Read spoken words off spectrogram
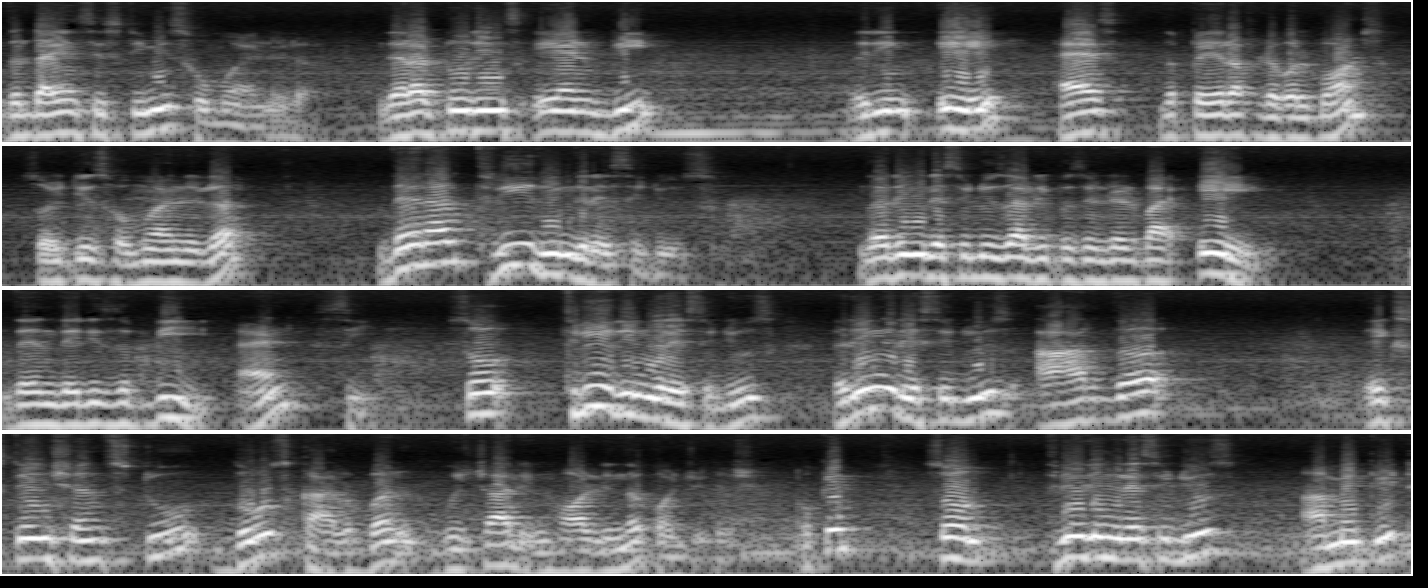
the diene system is homoannular. There are two rings A and B. Ring A has the pair of double bonds, so it is homoannular. There are three ring residues. The ring residues are represented by A, then there is a B and C. So three ring residues. Ring residues are the extensions to those carbon which are involved in the conjugation. Okay? So three ring residues uh, make it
